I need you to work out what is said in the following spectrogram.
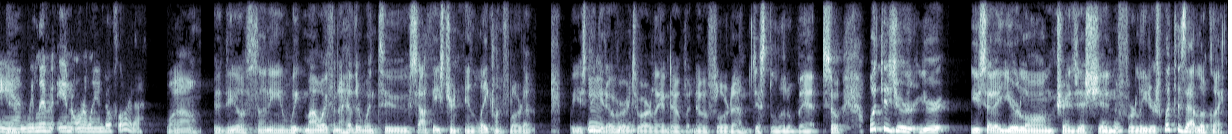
and yeah. we live in orlando florida Wow, good deal, Sunny. We, my wife and I, Heather, went to Southeastern in Lakeland, Florida. We used to mm-hmm. get over mm-hmm. to Orlando, but no Florida just a little bit. So, what does your your you said a year long transition mm-hmm. for leaders? What does that look like?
